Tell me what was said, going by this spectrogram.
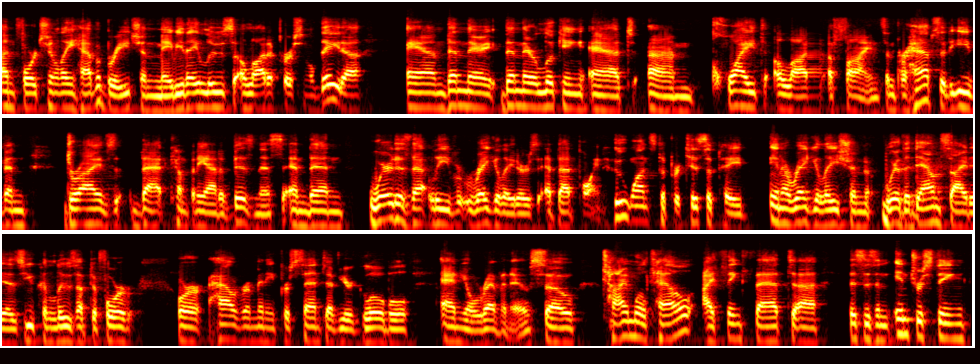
unfortunately have a breach and maybe they lose a lot of personal data. And then they then they're looking at um, quite a lot of fines and perhaps it even drives that company out of business. And then where does that leave regulators at that point? Who wants to participate in a regulation where the downside is you can lose up to four or however many percent of your global annual revenue? So time will tell. I think that uh, this is an interesting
